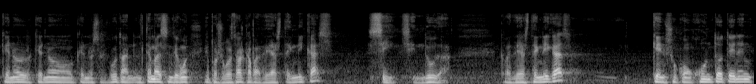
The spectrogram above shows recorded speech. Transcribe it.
que no, que no, que no se ejecutan. El tema del sentido y por supuesto las capacidades técnicas, sí, sin duda. Capacidades técnicas que en su conjunto tienen,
